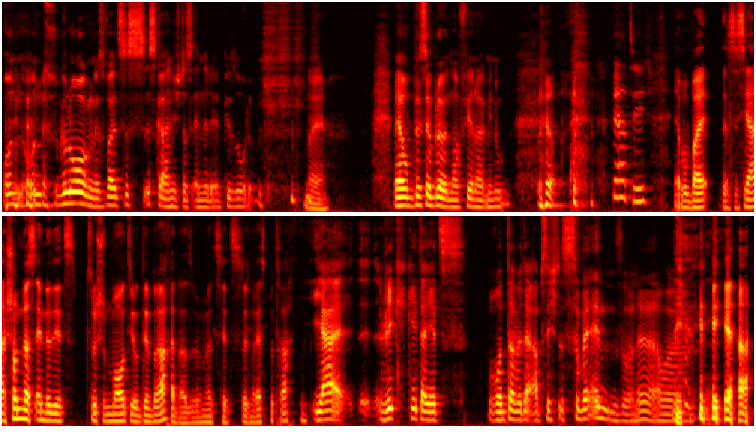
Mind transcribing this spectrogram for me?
Und, und gelogen ist, weil es ist, ist gar nicht das Ende der Episode. Nee. Wäre auch ein bisschen blöd nach viereinhalb Minuten. Ja. Fertig. Ja, wobei, das ist ja schon das Ende jetzt zwischen Morty und dem Drachen. Also, wenn wir jetzt, jetzt den Rest betrachten. Ja, äh, Rick geht da jetzt runter mit der Absicht, es zu beenden, so, ne? Aber ja.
